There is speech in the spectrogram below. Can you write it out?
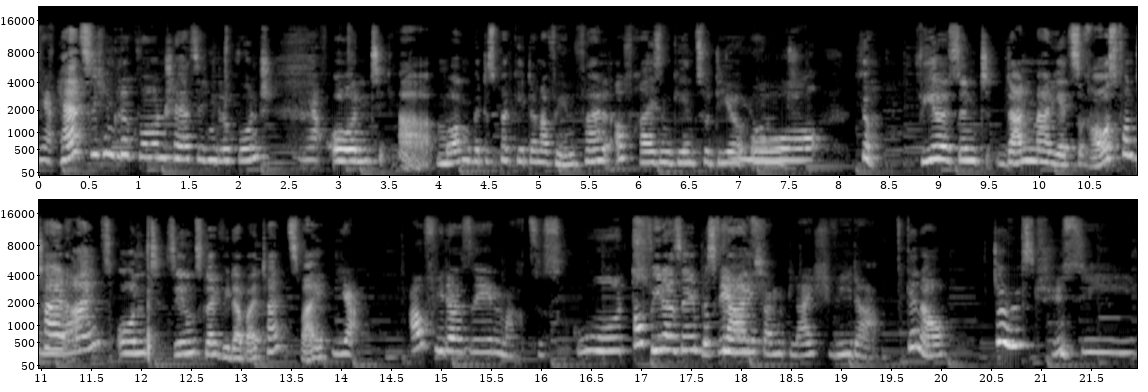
Ja. herzlichen Glückwunsch, herzlichen Glückwunsch. Ja. Und ja, morgen wird das Paket dann auf jeden Fall auf Reisen gehen zu dir und Jo. ja, wir sind dann mal jetzt raus von Teil Ja. 1 und sehen uns gleich wieder bei Teil 2. Ja. Auf Wiedersehen, macht's es gut. Auf Wiedersehen, bis Wir sehen uns gleich. dann gleich wieder. Genau. Tschüss. Tschüssi.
